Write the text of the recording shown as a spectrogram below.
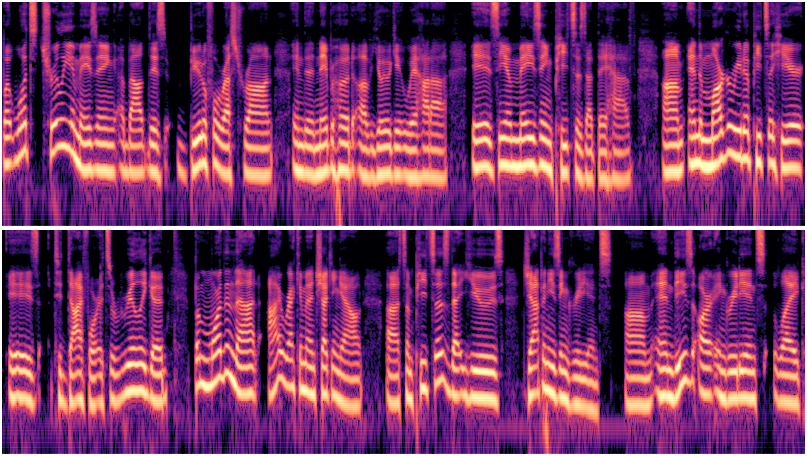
But what's truly amazing about this beautiful restaurant in the neighborhood of Yoyogi Uehara is the amazing pizzas that they have. Um, and the margarita pizza here is to die for. It's really good. But more than that, I recommend checking out uh, some pizzas that use Japanese ingredients. Um, and these are ingredients like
